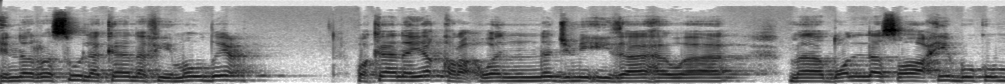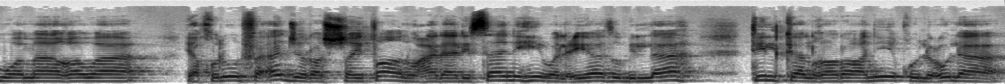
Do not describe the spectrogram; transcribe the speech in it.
إن الرسول كان في موضع وكان يقرأ والنجم إذا هوى ما ضل صاحبكم وما غوى. يقولون فأجرى الشيطان على لسانه والعياذ بالله تلك الغرانيق العلا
